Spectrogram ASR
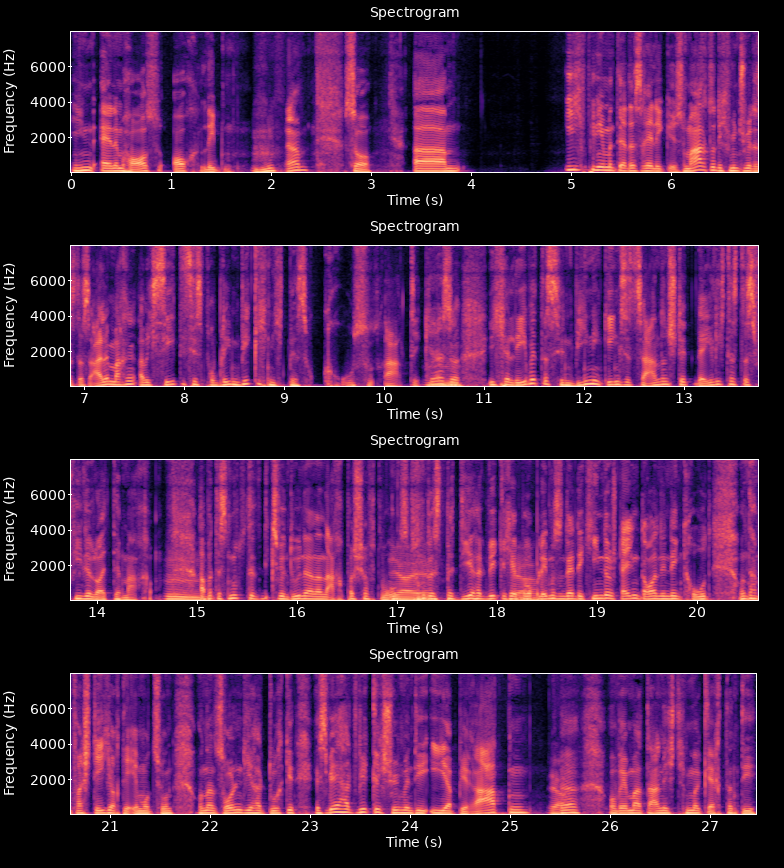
in einem Haus auch leben. Ja? So, ähm, ich bin jemand, der das religiös macht und ich wünsche mir, dass das alle machen, aber ich sehe dieses Problem wirklich nicht mehr so großartig. ja. Also ich erlebe das in Wien im Gegensatz zu anderen Städten eigentlich, dass das viele Leute machen. Aber das nutzt halt nichts, wenn du in einer Nachbarschaft wohnst Ja, und ja. das bei dir halt wirklich ein Ja. Problem ist und deine Kinder steigen dauernd in den Code und dann verstehe ich auch die Emotion und dann sollen die halt durchgehen. Es wäre halt wirklich schön, wenn die eher beraten Ja. und wenn man da nicht immer gleich dann die,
